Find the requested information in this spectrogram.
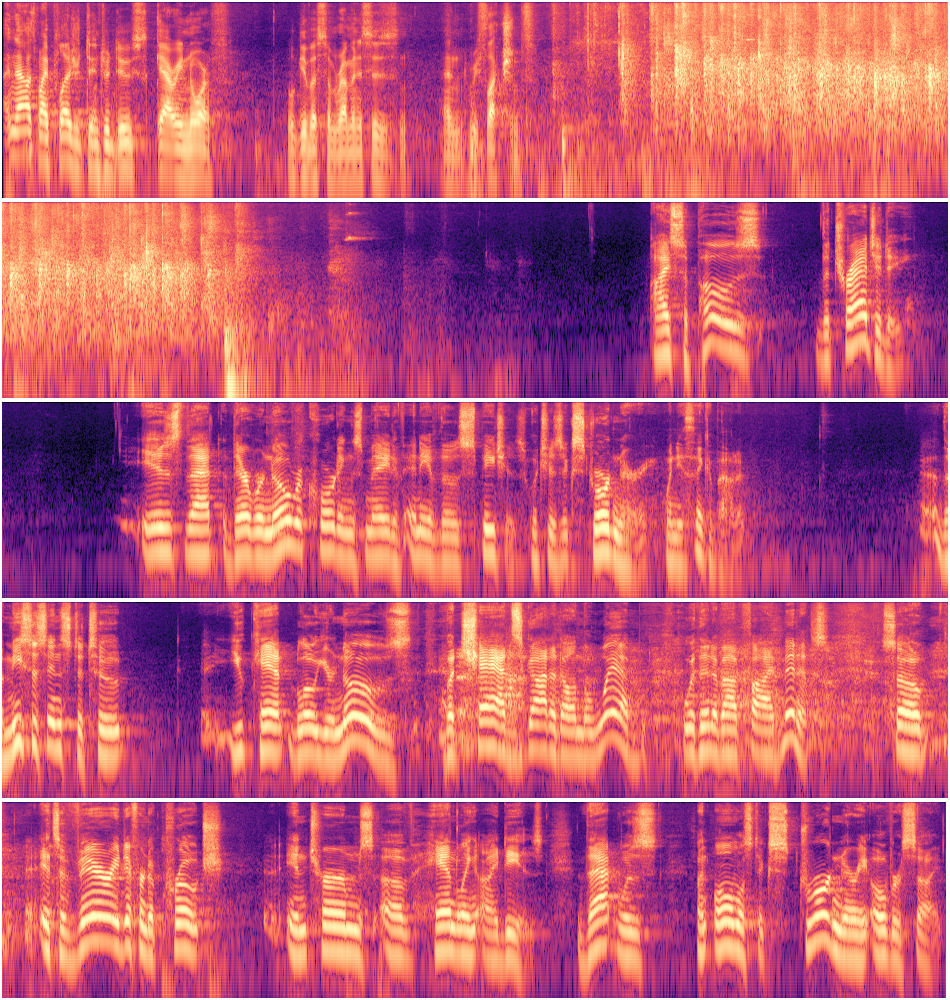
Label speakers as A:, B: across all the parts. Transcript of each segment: A: And now it's my pleasure to introduce Gary North, who will give us some reminiscences and, and reflections.
B: I suppose the tragedy is that there were no recordings made of any of those speeches, which is extraordinary when you think about it. The Mises Institute, you can't blow your nose, but Chad's got it on the web within about five minutes. So it's a very different approach in terms of handling ideas. That was an almost extraordinary oversight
